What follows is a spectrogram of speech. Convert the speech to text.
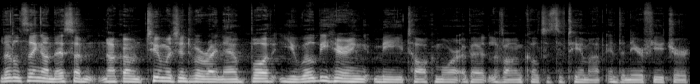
little thing on this, I'm not going too much into it right now, but you will be hearing me talk more about Livaan Cultists of Tiamat in the near future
